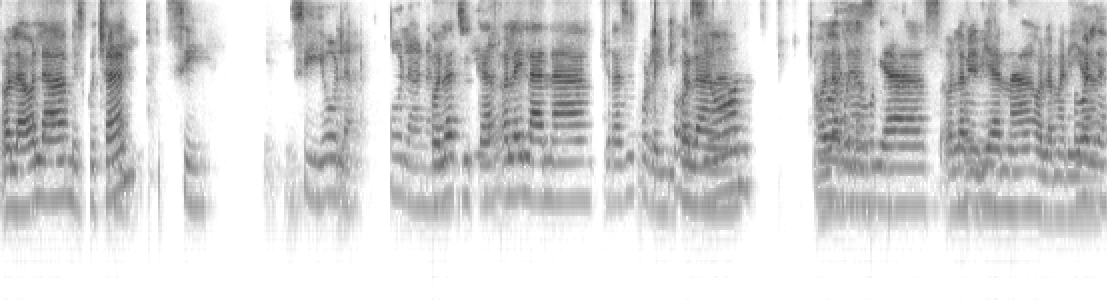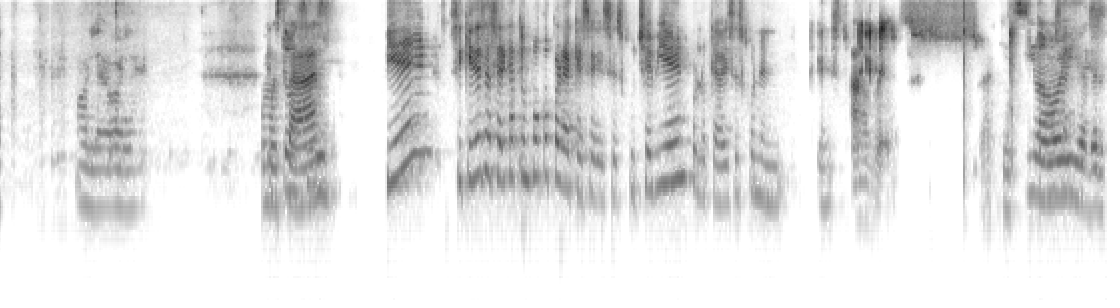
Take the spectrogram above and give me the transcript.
Hola, hola, ¿me escuchan? Sí, sí, hola. Hola, Ana. Hola, chicas. Hola, Ilana. Gracias por la invitación. Hola, buenos días. Hola, Viviana. Hola, María. Hola, hola, hola. ¿Cómo están? Bien. Si quieres, acércate un poco para que se, se, escuche bien, por lo que a veces con el... Esto. A ver, aquí estoy. A, ver,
